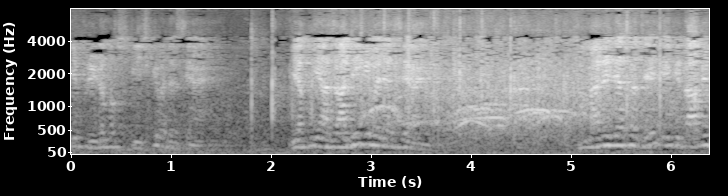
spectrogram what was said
ये फ्रीडम ऑफ़ स्पीच की वजह से आए हैं। ये अपनी आज़ादी की वजह से आए हमारे जैसा देश ये किताबें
